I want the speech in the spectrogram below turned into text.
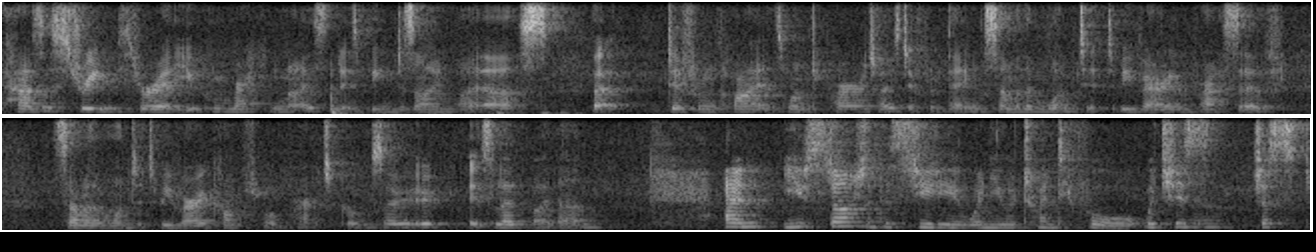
has a stream through it. You can recognise that it's been designed by us, but different clients want to prioritise different things. Some of them want it to be very impressive. Some of them want it to be very comfortable and practical. So it, it's led by them. and you started the studio when you were 24 which is Yeah. just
